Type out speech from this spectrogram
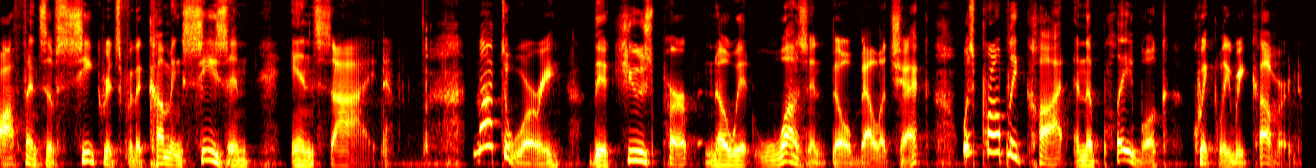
offensive secrets for the coming season inside. Not to worry, the accused perp, no, it wasn't Bill Belichick, was promptly caught and the playbook quickly recovered.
